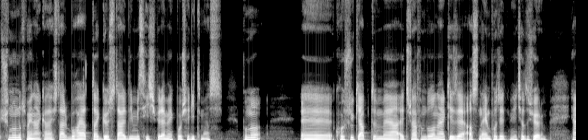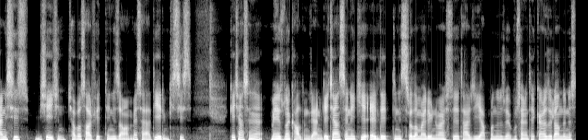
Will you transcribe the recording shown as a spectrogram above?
şunu unutmayın arkadaşlar. Bu hayatta gösterdiğimiz hiçbir emek boşa gitmez. Bunu e, koçluk yaptığım veya etrafımda olan herkese aslında empoze etmeye çalışıyorum. Yani siz bir şey için çaba sarf ettiğiniz zaman mesela diyelim ki siz geçen sene mezuna kaldınız. Yani geçen seneki elde ettiğiniz sıralamayla üniversiteye tercih yapmadınız ve bu sene tekrar hazırlandınız.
